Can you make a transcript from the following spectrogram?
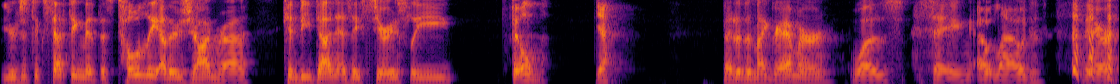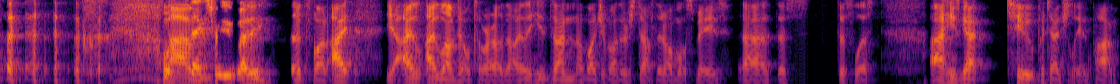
you're just accepting that this totally other genre can be done as a seriously film. Yeah. Better than my grammar was saying out loud there. What's um, next for you, buddy? That's fun. I yeah, I I love Del Toro though. He's done a bunch of other stuff that almost made uh, this this list. Uh, he's got two potentially in Pong.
